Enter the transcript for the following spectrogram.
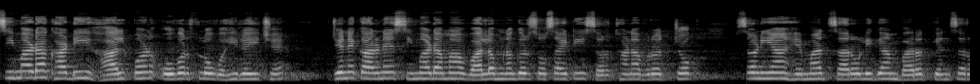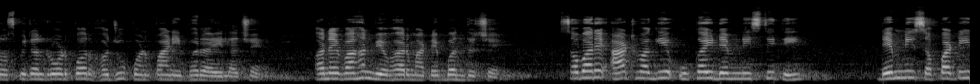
સીમાડા ખાડી હાલ પણ ઓવરફ્લો વહી રહી છે, જેને કારણે સીમાડામાં વાલમનગર સોસાયટી, સરથાણા વ્રત ચોક, સણિયા, હેમાદ, સારોલી ગામ, ભારત કેન્સર હોસ્પિટલ રોડ પર હજુ પણ પાણી ભરાયેલા છે અને વાહન વ્યવહાર માટે બંધ છે. સવારે આઠ વાગ્યે ઉકાઈ ડેમની સ્થિતિ, ડેમની સપાટી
